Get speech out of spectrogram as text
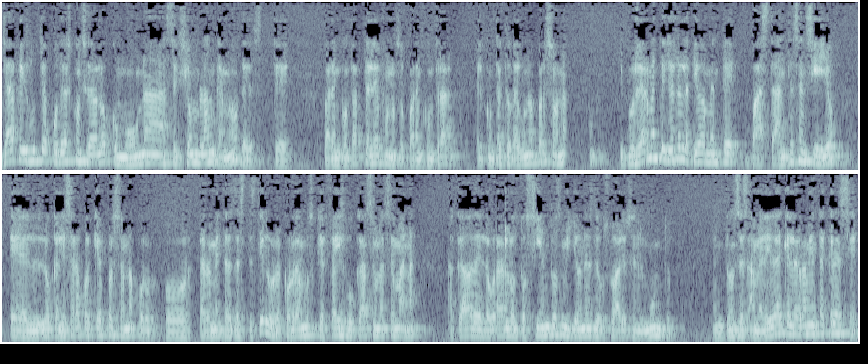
ya Facebook ya podrías considerarlo como una sección blanca, ¿no? De este, para encontrar teléfonos o para encontrar el contacto de alguna persona. Y pues realmente ya es relativamente bastante sencillo el localizar a cualquier persona por, por herramientas de este estilo. Recordemos que Facebook hace una semana acaba de lograr los 200 millones de usuarios en el mundo. Entonces, a medida que la herramienta crece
